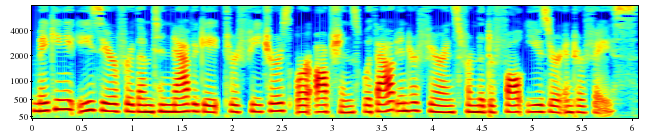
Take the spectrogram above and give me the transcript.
making it easier for them to navigate through features or options without interference from the default user interface.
